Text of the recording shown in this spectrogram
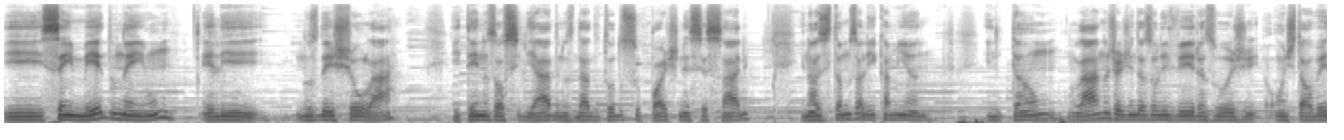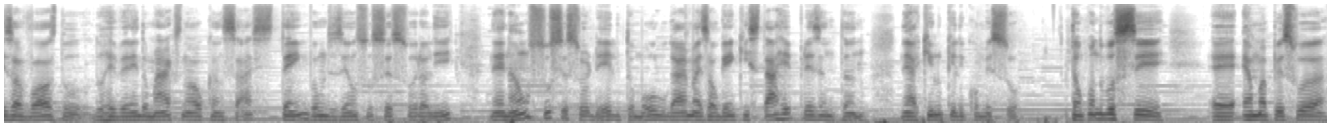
e sem medo nenhum ele nos deixou lá e tem nos auxiliado, nos dado todo o suporte necessário e nós estamos ali caminhando. Então, lá no Jardim das Oliveiras, hoje, onde talvez a voz do, do reverendo Marcos não alcançasse, tem, vamos dizer, um sucessor ali, né? não um sucessor dele, tomou o lugar, mas alguém que está representando né? aquilo que ele começou. Então, quando você é, é uma pessoa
